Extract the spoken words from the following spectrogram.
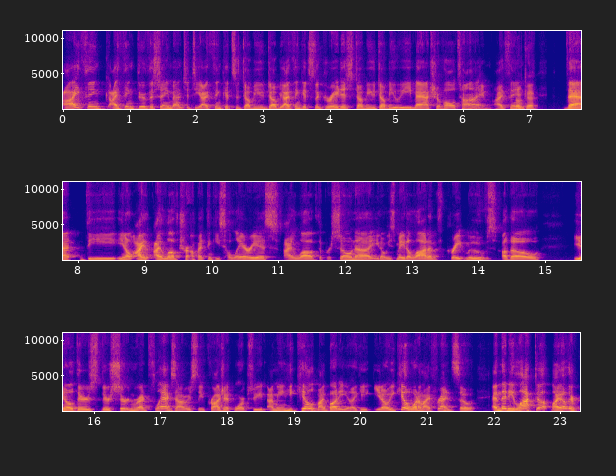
I think I think they're the same entity. I think it's a WW. I think it's the greatest WWE match of all time. I think okay. That the you know I I love Trump. I think he's hilarious. I love the persona. You know, he's made a lot of great moves, although you know there's there's certain red flags obviously project warp speed i mean he killed my buddy like he you know he killed one of my friends so and then he locked up my other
